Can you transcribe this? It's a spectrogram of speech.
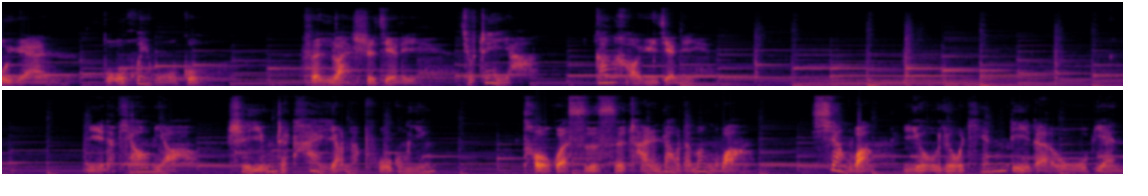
无缘不会无故。纷乱世界里，就这样，刚好遇见你。你的飘渺是迎着太阳的蒲公英，透过丝丝缠绕的梦网，向往悠悠天地的无边。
